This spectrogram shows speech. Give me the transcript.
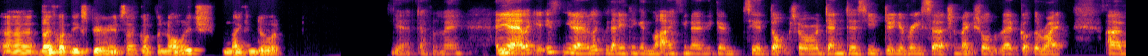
Uh, they've got the experience, they've got the knowledge, and they can do it. Yeah, definitely and yeah. yeah, like it's you know like with anything in life you know you go see a doctor or a dentist you do your research and make sure that they've got the right um,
